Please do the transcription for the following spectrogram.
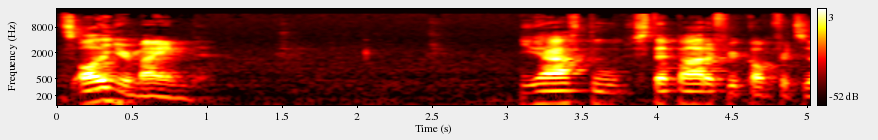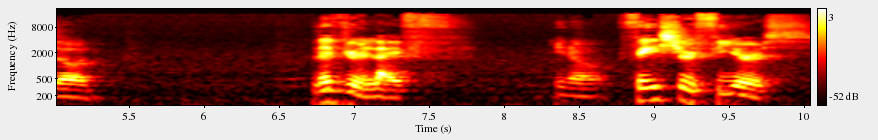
it's all in your mind you have to step out of your comfort zone live your life you know face your fears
